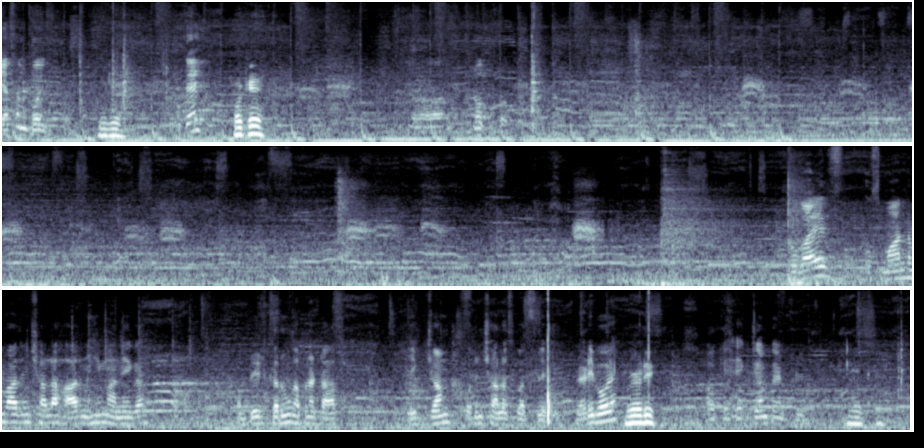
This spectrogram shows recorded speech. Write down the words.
I am going okay okay okay no no तो गाइस उस्मान नवाज़ इंशाल्लाह हार नहीं मानेगा। कंप्लीट करूँगा अपना टास्क एक जंप और इंशाल्लाह उसके बाद flip ready boy ready okay एक jump and flip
